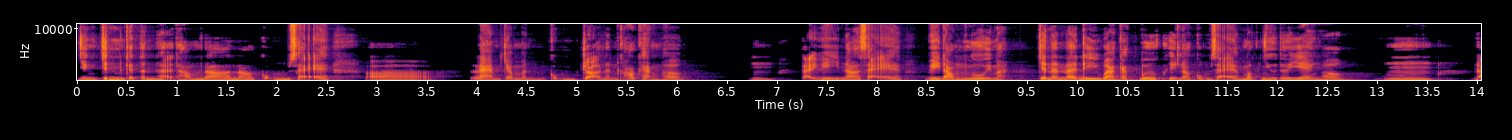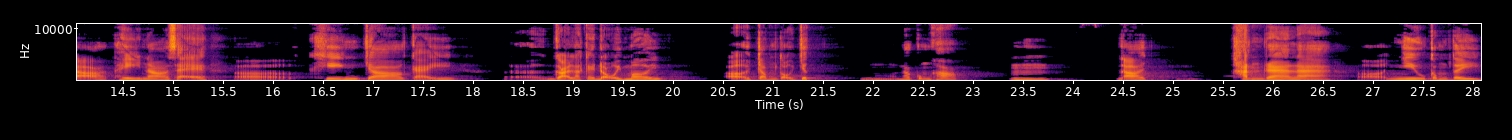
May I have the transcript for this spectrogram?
Nhưng chính cái tính hệ thống đó nó cũng sẽ uh, làm cho mình cũng trở nên khó khăn hơn. Ừ, tại vì nó sẽ vì đông người mà cho nên là đi qua các bước thì nó cũng sẽ mất nhiều thời gian hơn ừ, đó thì nó sẽ uh, khiến cho cái uh, gọi là cái đổi mới ở trong tổ chức nó cũng khó ừ. đó thành ra là uh, nhiều công ty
